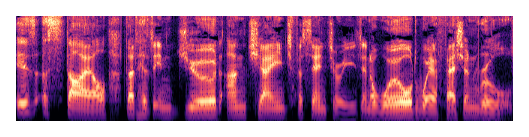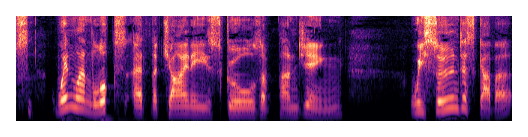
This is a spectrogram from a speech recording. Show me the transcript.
is a style that has endured unchanged for centuries in a world where fashion rules. When one looks at the Chinese schools of Penjing, we soon discover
